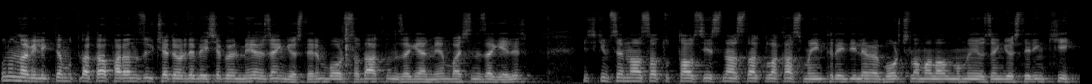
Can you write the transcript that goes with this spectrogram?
Bununla birlikte mutlaka paranızı 3'e 4'e 5'e bölmeye özen gösterin. Borsada aklınıza gelmeyen başınıza gelir. Hiç kimsenin alsa tut tavsiyesine asla kulak asmayın. Krediyle ve borçla mal almamaya özen gösterin ki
